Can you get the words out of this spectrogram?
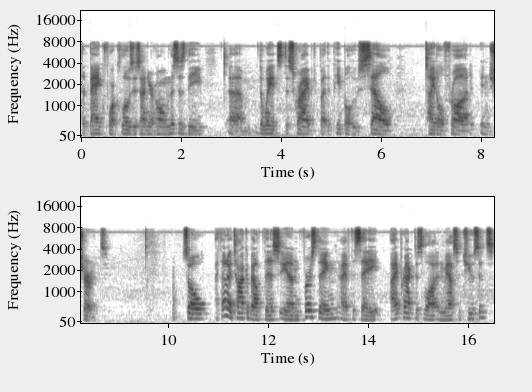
the bank forecloses on your home. This is the um, the way it's described by the people who sell title fraud insurance. So I thought I'd talk about this and first thing I have to say I practice law in Massachusetts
